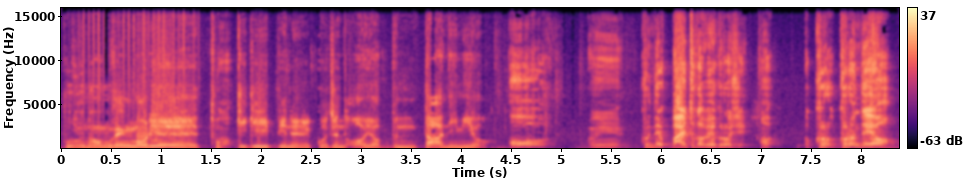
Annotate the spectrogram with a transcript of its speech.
분홍색 머리에 토끼기 핀을 꽂은 어여쁜 따님이요. 어, 어, 음, 근데 말투가 왜 그러지? 어, 어, 그, 그런데요?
